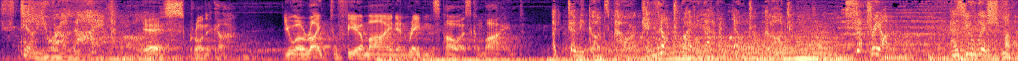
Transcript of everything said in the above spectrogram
Still you are alive. Yes, Kronika. You were right to fear mine and Raiden's powers combined. A demigod's power cannot rival that of an elder god. Cetrion! As you wish, Mother.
